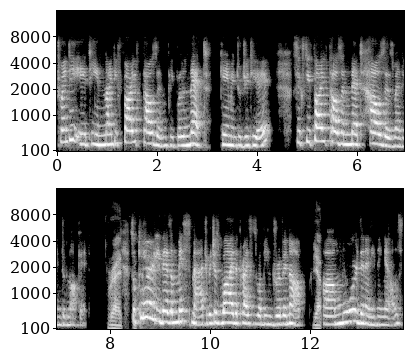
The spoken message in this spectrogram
2018, 95,000 people net came into GTA, 65,000 net houses went into the market. Right. So clearly there's a mismatch, which is why the prices were being driven up yep. uh, more than anything else.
